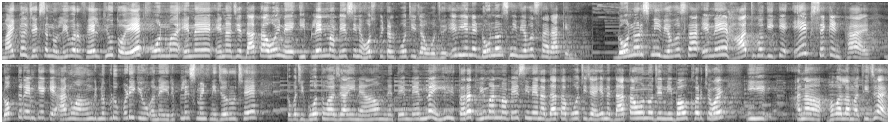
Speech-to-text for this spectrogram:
માઇકલ જેક્સનનું લીવર ફેલ થયું તો એક ફોનમાં એને, એના જે દાતા હોય ને એ પ્લેનમાં બેસીને હોસ્પિટલ પહોંચી જવો જોઈએ. એવી એને ડોનર્સની વ્યવસ્થા રાખેલી. ડોનર્સની વ્યવસ્થા એને હાથ વગી કે એક સેકન્ડ થાય ડૉક્ટર એમ કે આનું આ અંગ નબળું પડી ગયું અને એ રિપ્લેસમેન્ટની જરૂર છે. તો પછી ગોતવા જઈને આમ ને તેમ ને એમ નહીં તરત વિમાનમાં બેસીને એના દાતા પહોંચી જાય. એને દાતાઓનો જે નિભાવ ખર્ચ હોય એ આના હવાલામાંથી જાય.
